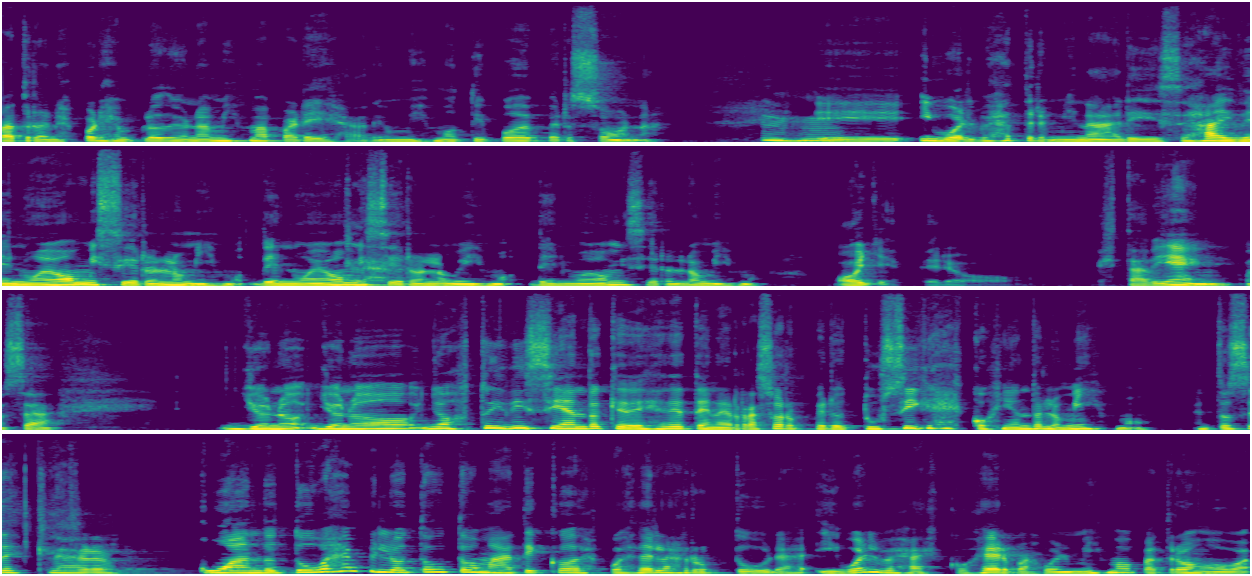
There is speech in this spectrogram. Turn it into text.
patrones, por ejemplo, de una misma pareja, de un mismo tipo de persona. Eh, y vuelves a terminar y dices, ay, de nuevo me hicieron lo mismo, de nuevo me hicieron lo mismo, de nuevo me hicieron lo mismo. Oye, pero está bien, o sea, yo no, yo no, no estoy diciendo que dejes de tener razón, pero tú sigues escogiendo lo mismo. Entonces, claro. Cuando tú vas en piloto automático después de las rupturas y vuelves a escoger bajo el mismo patrón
